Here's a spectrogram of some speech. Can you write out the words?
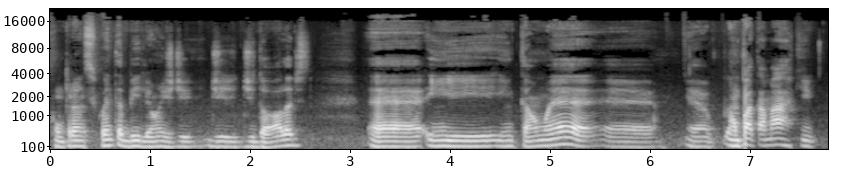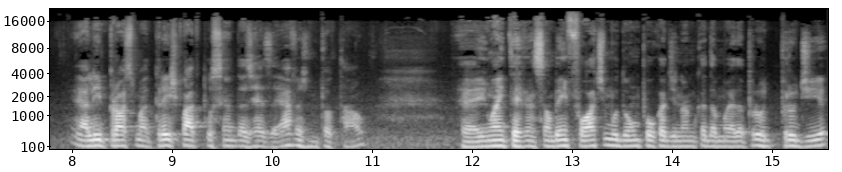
comprando 50 bilhões de, de, de dólares. É, e então é, é, é, um patamar que é ali próximo a 3, 4% das reservas no total é, uma intervenção bem forte mudou um pouco a dinâmica da moeda para o dia,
